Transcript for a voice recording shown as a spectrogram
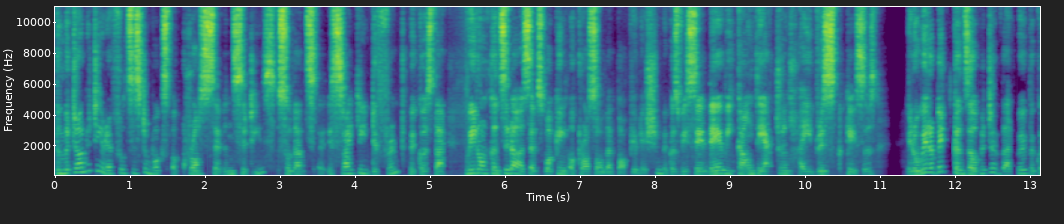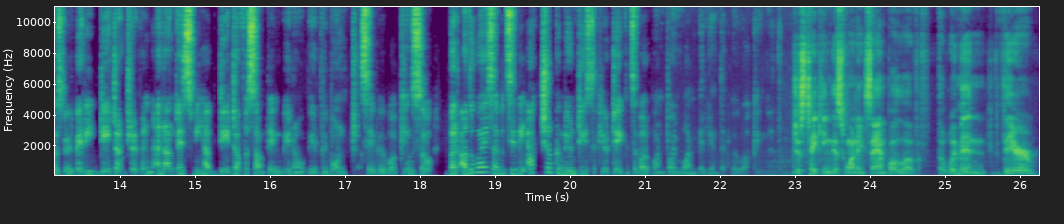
The maternity referral system works across seven cities. So that's slightly different because that we don't consider ourselves working across all that population because we say there we count the actual high risk cases you know we're a bit conservative that way because we're very data driven and unless we have data for something we know we, we won't say we're working. So but otherwise i would say the actual communities if you take it's about 1.1 billion that we're working with. Just taking this one example of the women there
